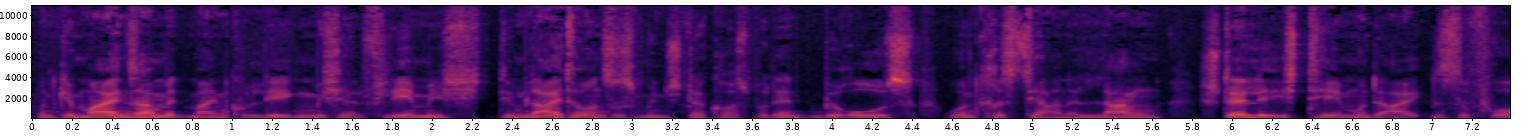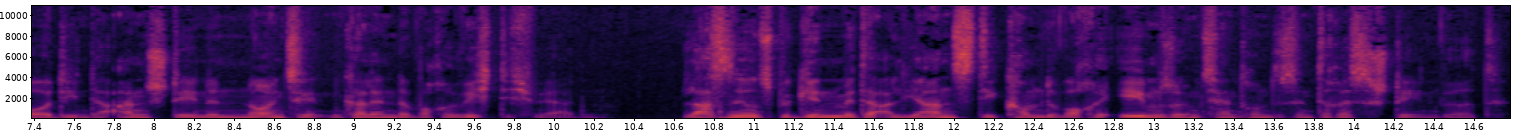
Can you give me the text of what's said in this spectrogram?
und gemeinsam mit meinen Kollegen Michael Flemich, dem Leiter unseres Münchner Korrespondentenbüros und Christiane Lang stelle ich Themen und Ereignisse vor, die in der anstehenden 19. Kalenderwoche wichtig werden. Lassen Sie uns beginnen mit der Allianz, die kommende Woche ebenso im Zentrum des Interesses stehen wird.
